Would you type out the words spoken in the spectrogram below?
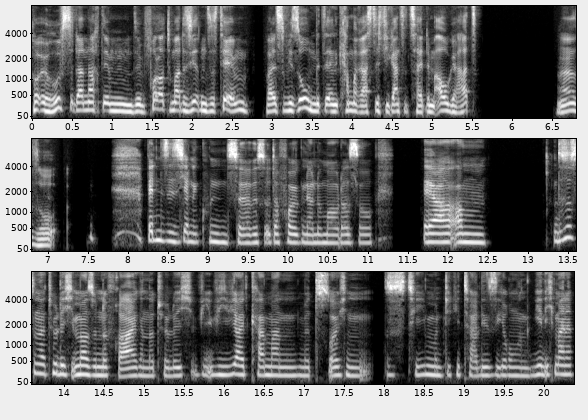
Rufst du dann nach dem, dem vollautomatisierten System, weil es sowieso mit den Kameras dich die ganze Zeit im Auge hat? Ne, so. Wenden Sie sich an den Kundenservice oder folgender Nummer oder so. Ja, ähm, das ist natürlich immer so eine Frage, natürlich. Wie, wie weit kann man mit solchen Systemen und Digitalisierungen gehen? Ich meine,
